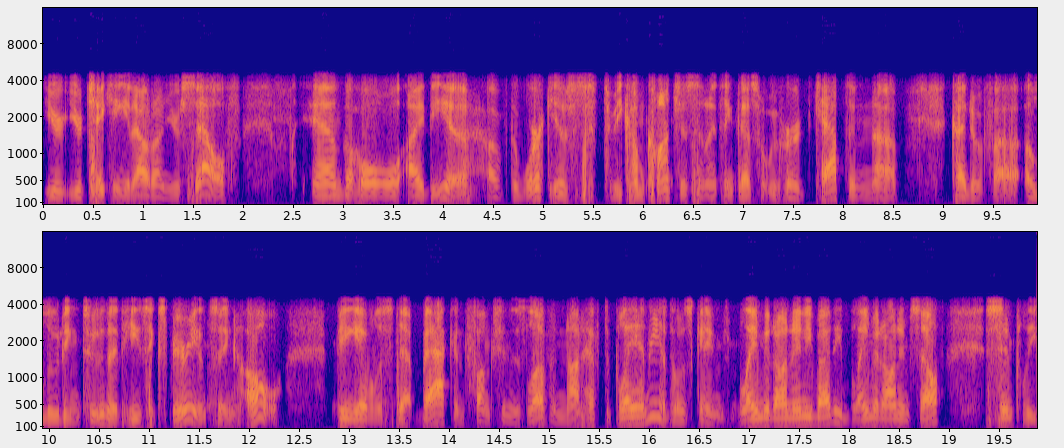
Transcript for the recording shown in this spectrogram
you're you're taking it out on yourself. And the whole idea of the work is to become conscious. And i think that's what we heard captain uh, kind of uh, alluding to that he's experiencing. Oh being able to step back and function as love and not have to play any of those games. Blame it on anybody, blame it on himself. Simply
